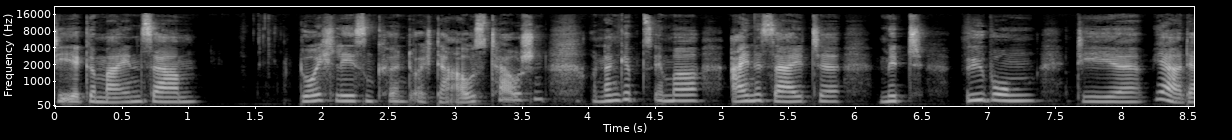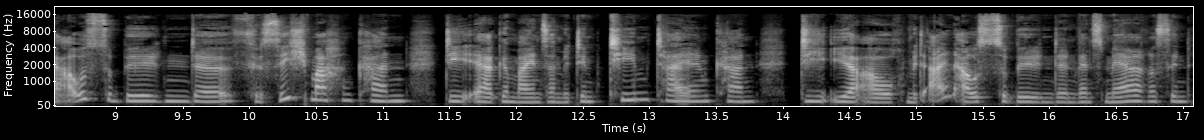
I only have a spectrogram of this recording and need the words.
die ihr gemeinsam durchlesen könnt, euch da austauschen. Und dann gibt's immer eine Seite mit Übungen, die ja der Auszubildende für sich machen kann, die er gemeinsam mit dem Team teilen kann, die ihr auch mit allen Auszubildenden, wenn es mehrere sind,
